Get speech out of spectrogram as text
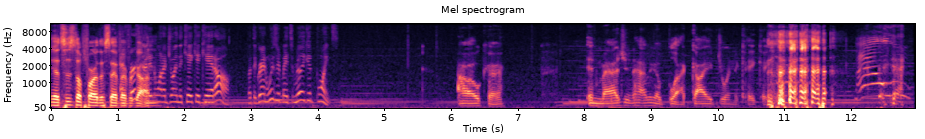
Yeah, this is the farthest I've At ever first, I didn't want to join the KKK at all, but the Grand Wizard made some really good points. Oh, okay. Imagine having a black guy join the KKK.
